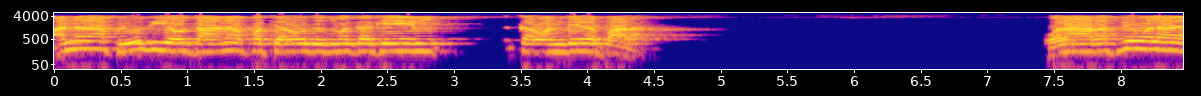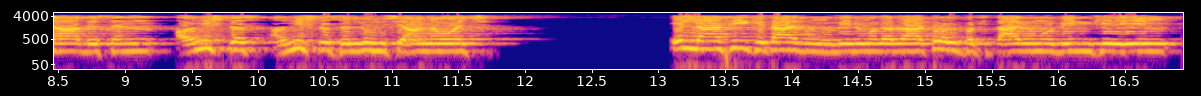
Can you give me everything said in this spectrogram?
انرا پروزی او دانا پترو دزمکا کیم کروندے دا پارا. ولا رطب ولا يابس. او نشتس او نشتس اللهم شانوچ الا في كتاب مبين مگر راتول په کتاب مبين کې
